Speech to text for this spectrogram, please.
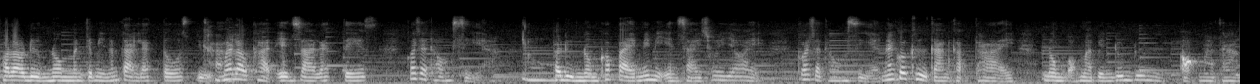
พอเราดื่มนมมันจะมีน้ำตาลแลคโตสอยู่ค่ะเมื่อเราขาดเอนไซม์แลคเตสก็จะท้องเสีย พอดื่มนมเข้าไปไม่มีเอนไซม์ช่วยย่อย ก็จะท้องเสีย นั่นก็คือการขับถ่ายนมออกมาเป็นดุนๆออกมาทาง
